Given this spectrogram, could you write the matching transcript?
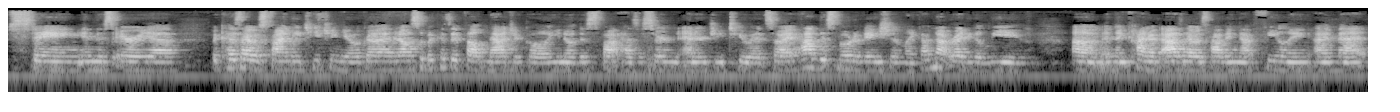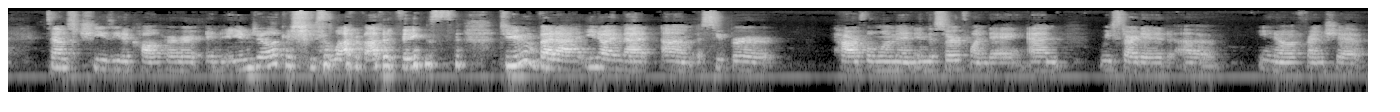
staying in this area because I was finally teaching yoga, and also because it felt magical. You know, this spot has a certain energy to it, so I had this motivation, like I'm not ready to leave. Um, and then, kind of as I was having that feeling, I met. Sounds cheesy to call her an angel because she's a lot of other things too. But uh, you know, I met um, a super powerful woman in the surf one day, and we started, a, you know, a friendship.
